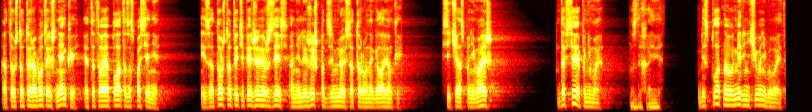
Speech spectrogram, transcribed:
А то, что ты работаешь нянькой, это твоя плата за спасение. И за то, что ты теперь живешь здесь, а не лежишь под землей с оторванной головенкой. Сейчас понимаешь? Да все я понимаю. Вздыхаю я. Бесплатного в мире ничего не бывает.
